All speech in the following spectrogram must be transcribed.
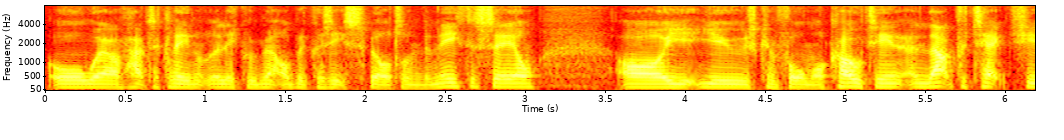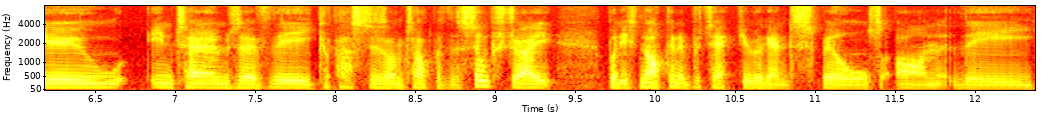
or where I've had to clean up the liquid metal because it's spilt underneath the seal. I use conformal coating and that protects you in terms of the capacitors on top of the substrate but it's not going to protect you against spills on the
